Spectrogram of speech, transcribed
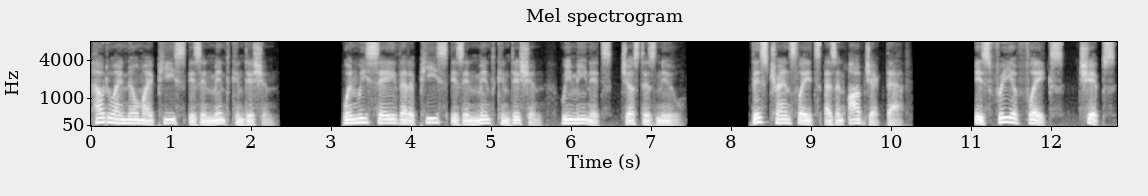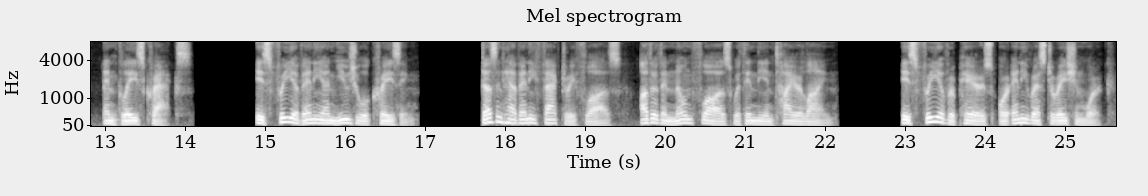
How do I know my piece is in mint condition? When we say that a piece is in mint condition, we mean it's just as new. This translates as an object that is free of flakes, chips, and glaze cracks. Is free of any unusual crazing. Doesn't have any factory flaws, other than known flaws within the entire line. Is free of repairs or any restoration work.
